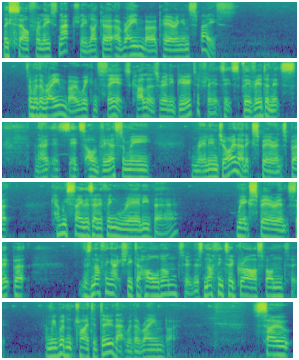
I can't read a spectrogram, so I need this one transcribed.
they self-release naturally, like a, a rainbow appearing in space. So with a rainbow, we can see its colours really beautifully. It's, it's vivid and it's, you know, it's, it's obvious and we really enjoy that experience. But can we say there's anything really there? We experience it, but there's nothing actually to hold on to. There's nothing to grasp onto. And we wouldn't try to do that with a rainbow. So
